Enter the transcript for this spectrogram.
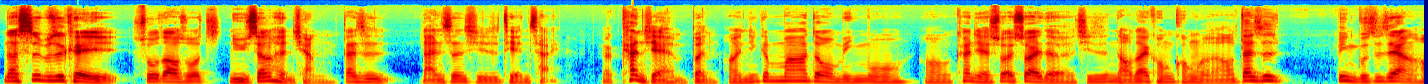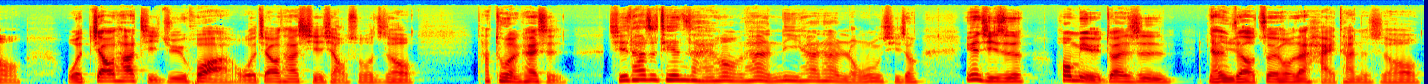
那是不是可以说到说女生很强，但是男生其实是天才？看起来很笨啊，一个 model 名模哦，看起来帅帅的，其实脑袋空空了。然后，但是并不是这样哈。我教他几句话，我教他写小说之后，他突然开始，其实他是天才哈，他很厉害，他很融入其中。因为其实后面有一段是男主角最后在海滩的时候，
